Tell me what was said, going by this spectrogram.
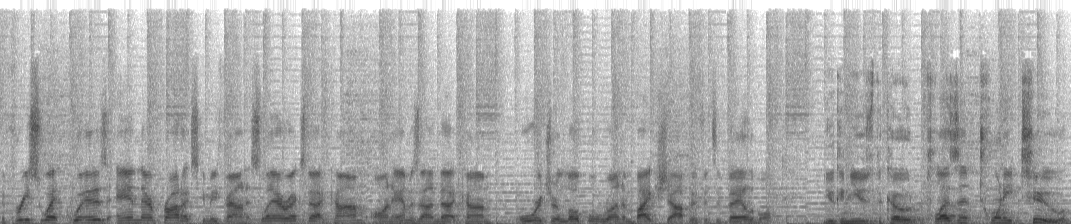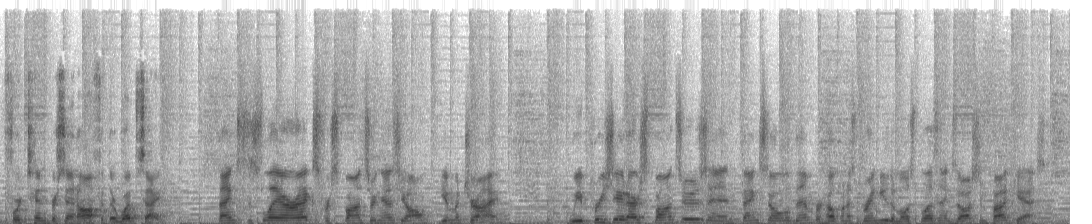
The free sweat quiz and their products can be found at slayrx.com, on amazon.com, or at your local run and bike shop if it's available. You can use the code PLEASANT22 for 10% off at their website. Thanks to SlayRx for sponsoring us, y'all. Give them a try. We appreciate our sponsors and thanks to all of them for helping us bring you the Most Pleasant Exhaustion podcast.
